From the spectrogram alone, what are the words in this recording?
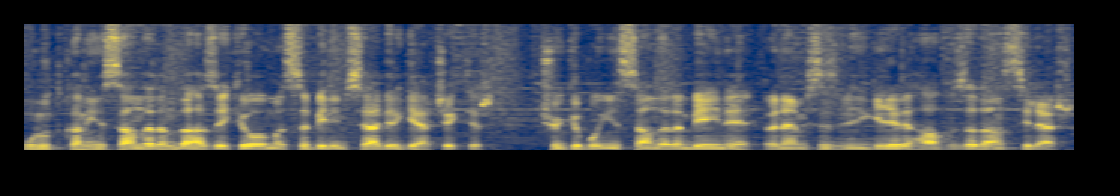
Unutkan insanların daha zeki olması bilimsel bir gerçektir. Çünkü bu insanların beyni önemsiz bilgileri hafızadan siler.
